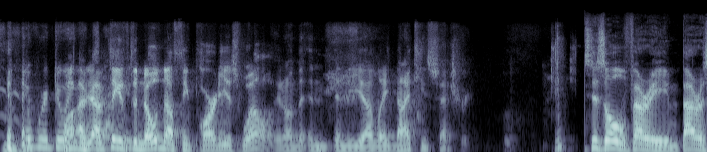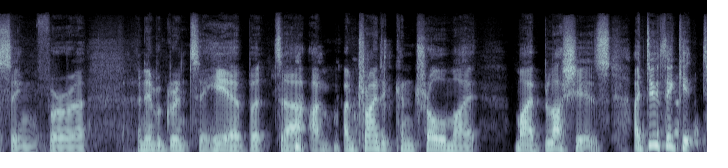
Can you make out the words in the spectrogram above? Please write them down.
we're doing. Well, I'm thinking of the Know Nothing Party as well. You know, in the, in, in the uh, late 19th century. This is all very embarrassing for uh, an immigrant to hear, but uh, I'm I'm trying to control my my blushes. I do think it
